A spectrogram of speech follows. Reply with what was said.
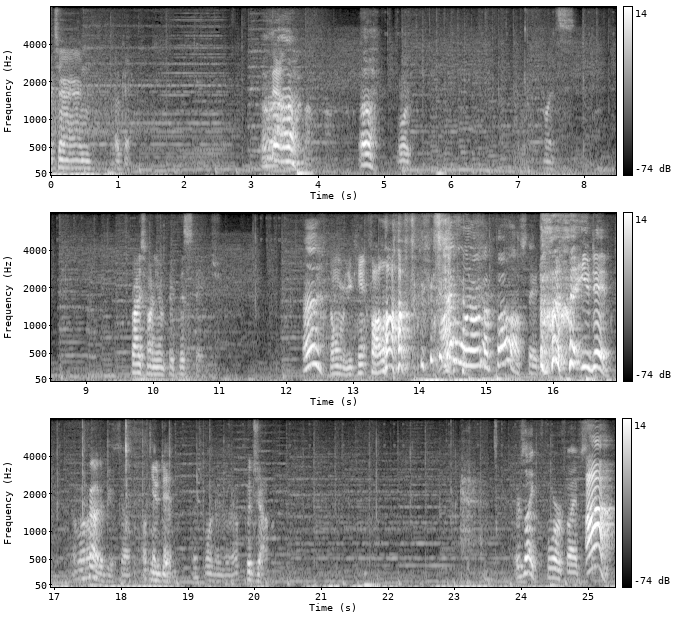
My turn. Okay. That Uh, one. oh, Lord. Let's. Surprise, honey, I'm pick this stage. Huh? Don't worry, you can't fall off. I won on a fall off stage. you did. I won Proud of yourself. I'll You did. There's one in a row. Good job. There's like four or five sta- Ah!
